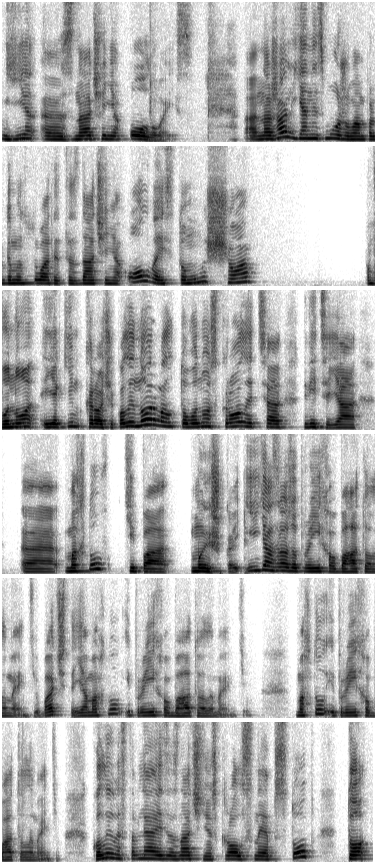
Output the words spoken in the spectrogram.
є е, значення always. На жаль, я не зможу вам продемонструвати це значення always, тому що воно яким. Коротше, коли normal, то воно скролиться. Дивіться, я е, махнув, типа мишкою, і я зразу проїхав багато елементів. Бачите, я махнув і проїхав багато елементів. Махнув і проїхав багато елементів. Коли виставляється значення scroll snap stop, то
